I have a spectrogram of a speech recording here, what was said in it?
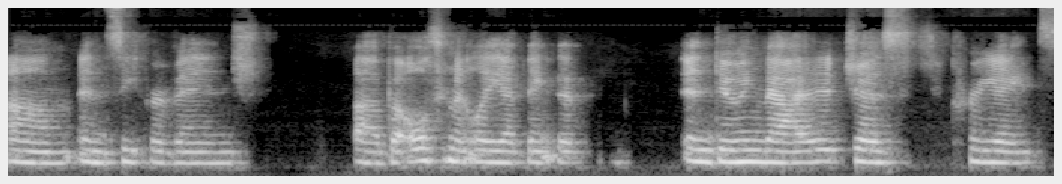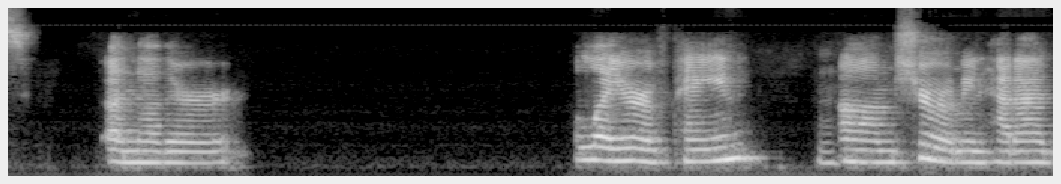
um, and seek revenge. Uh, but ultimately, I think that in doing that, it just creates another layer of pain. Mm-hmm. Um, sure, I mean, had I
